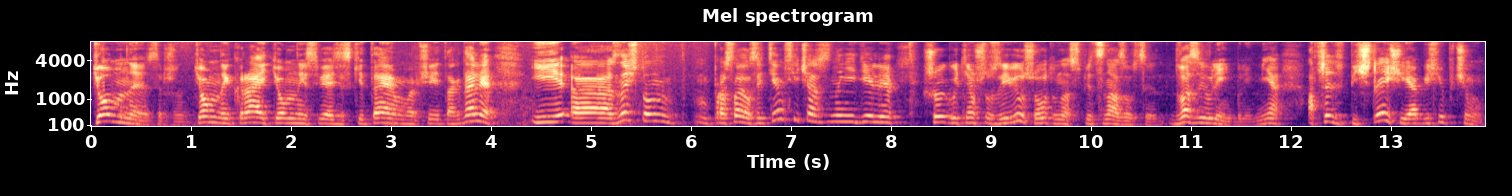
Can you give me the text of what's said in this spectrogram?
темная совершенно, темный край, темные связи с Китаем вообще и так далее. И, э, значит, он прославился тем сейчас на неделе, Шойгу тем, что заявил, что вот у нас спецназовцы. Два заявления были. Меня абсолютно впечатляющие, я объясню почему.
